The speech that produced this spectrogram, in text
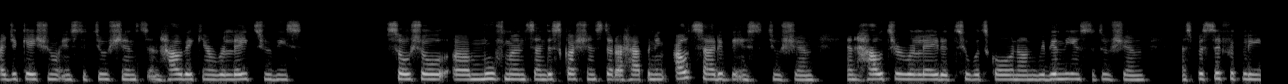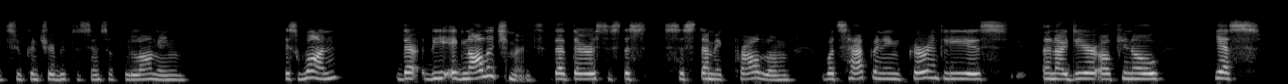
educational institutions and how they can relate to these social uh, movements and discussions that are happening outside of the institution and how to relate it to what's going on within the institution and specifically to contribute to sense of belonging is one the, the acknowledgement that there is this systemic problem. What's happening currently is an idea of you know yes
